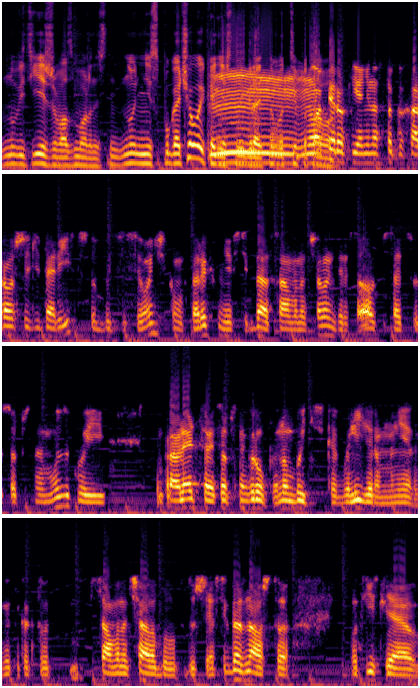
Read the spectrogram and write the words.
Ну, ведь есть же возможность, ну, не с Пугачевой, конечно, играть, но вот типа ну, того. во-первых, я не настолько хороший гитарист, чтобы быть сессионщиком. Во-вторых, мне всегда с самого начала интересовало писать свою собственную музыку и управлять своей собственной группой. Ну, быть как бы лидером мне это как-то вот с самого начала было по душе. Я всегда знал, что вот если я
